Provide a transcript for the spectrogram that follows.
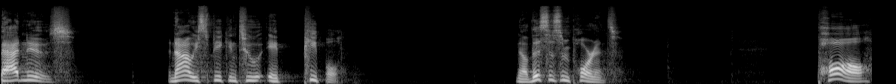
bad news. And now he's speaking to a people. Now, this is important. Paul,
